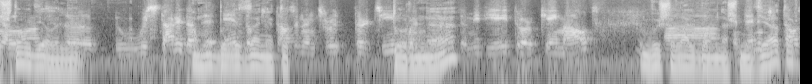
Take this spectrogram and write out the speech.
Что вы делали? А мы были заняты турне, вышел альбом «Наш медиатор». В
